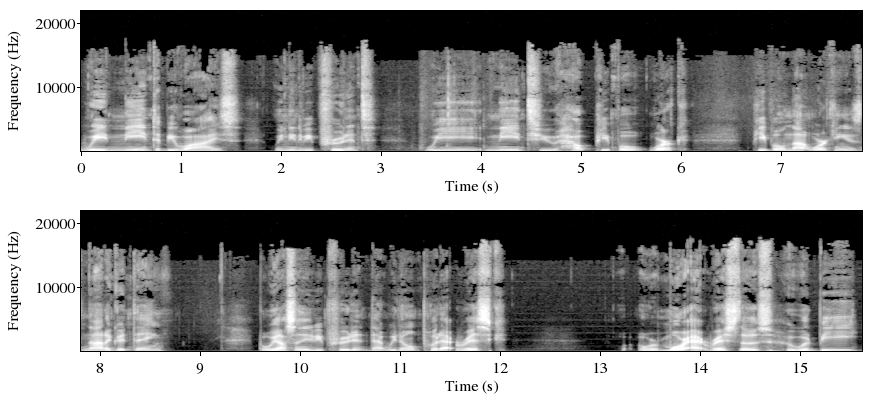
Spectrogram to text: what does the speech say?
We need to be wise. We need to be prudent. We need to help people work. People not working is not a good thing. But we also need to be prudent that we don't put at risk or more at risk those who would be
